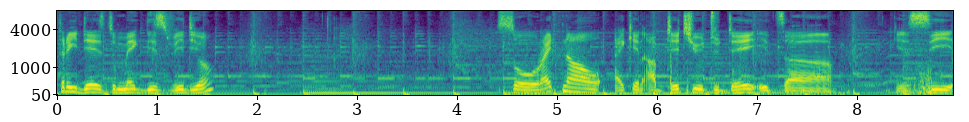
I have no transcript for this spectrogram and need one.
three days to make this video. So right now i can update you. Today it's uh you can see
